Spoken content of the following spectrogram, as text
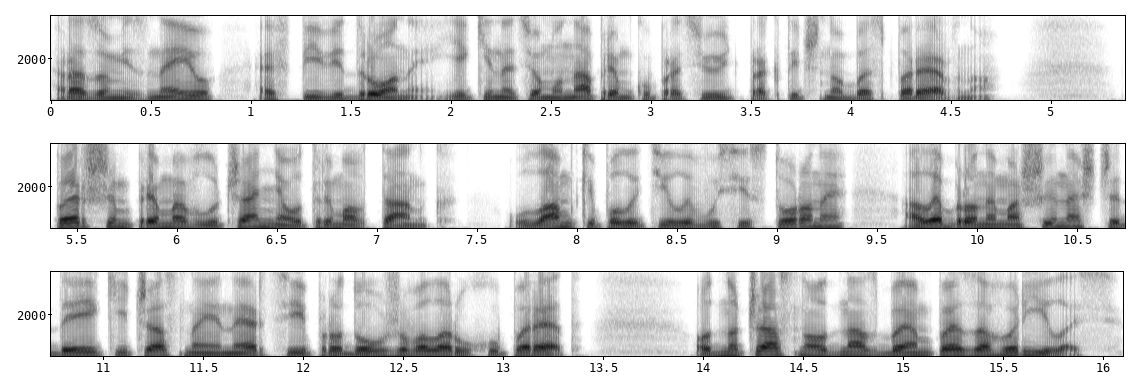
Разом із нею FPV-дрони, які на цьому напрямку працюють практично безперервно. Першим пряме влучання отримав танк. Уламки полетіли в усі сторони, але бронемашина ще деякий час на інерції продовжувала рух уперед. Одночасно одна з БМП загорілась.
